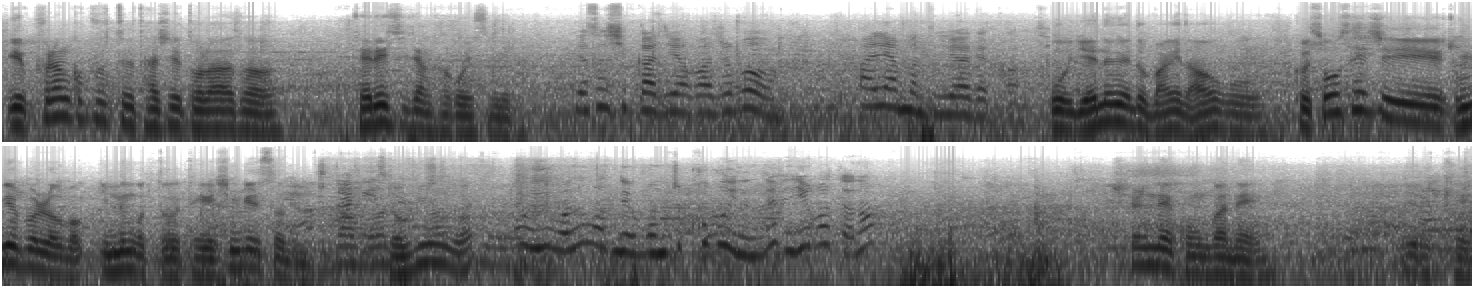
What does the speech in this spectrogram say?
이게 프랑크푸르트 다시 돌아와서 재래시장 가고 있습니다 6시까지여가지고 빨리 한번 들려야 될 것 같아. 뭐 예능에도 많이 나오고 그 소세지 종류별로 막 있는 것도 되게 신기했었는데 여기인가? 어, 이거 맞는 것 같은데? 이거 엄청 커 보이는데? 이거 같잖아? 실내 공간에 이렇게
